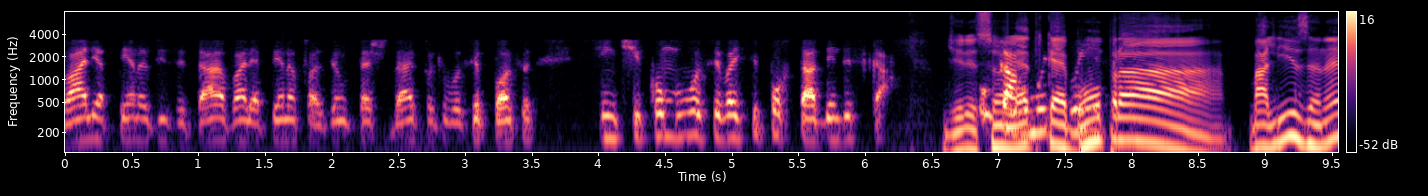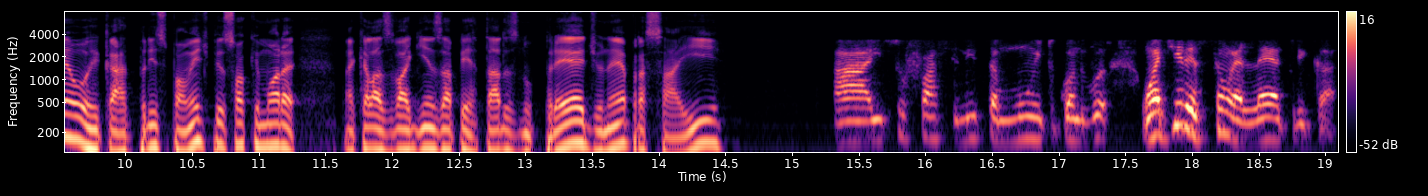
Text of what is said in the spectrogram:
Vale a pena visitar, vale a pena fazer um test drive para que você possa sentir como você vai se portar dentro desse carro. Direção carro elétrica é bom para baliza, né, o Ricardo? Principalmente o pessoal que mora naquelas vaguinhas apertadas no prédio, né, para sair. Ah, isso facilita muito quando uma direção elétrica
